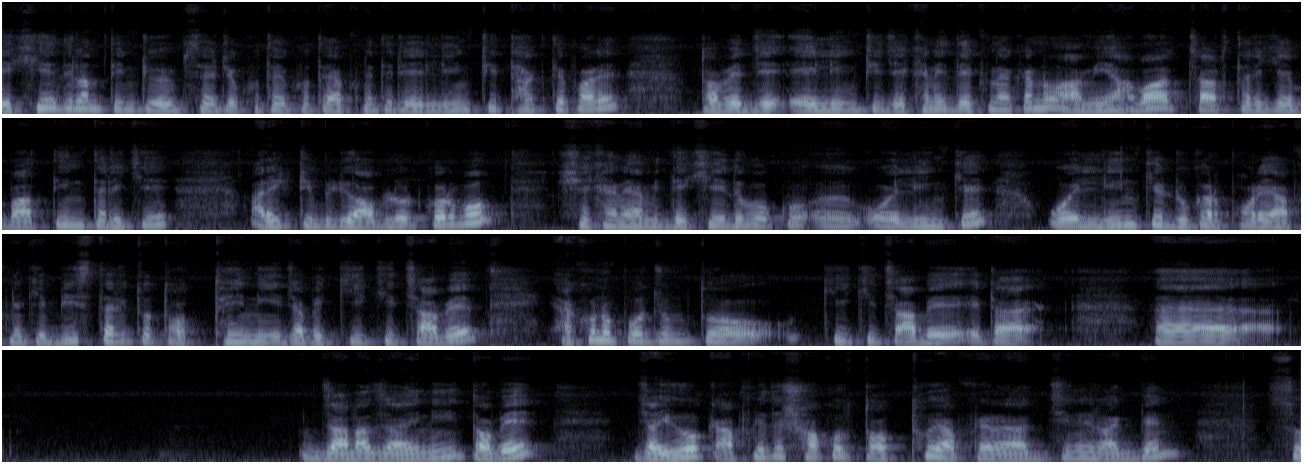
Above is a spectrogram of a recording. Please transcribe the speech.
দেখিয়ে দিলাম তিনটি ওয়েবসাইটে কোথায় কোথায় আপনাদের এই লিঙ্কটি থাকতে পারে। তবে যে এই লিঙ্কটি যেখানেই দেখ না কেন, আমি আবার চার তারিখে বা তিন তারিখে আরেকটি ভিডিও আপলোড করব। সেখানে আমি দেখিয়ে দেবো ওই লিঙ্কে ওই লিঙ্কে ঢোকার পরে আপনাকে বিস্তারিত তথ্যে নিয়ে যাবে কি কি চাবে। এখনও পর্যন্ত কি কি চাবে এটা জানা যায়নি। তবে যাই হোক, আপনাদের সকল তথ্যই আপনারা জেনে রাখবেন। সো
